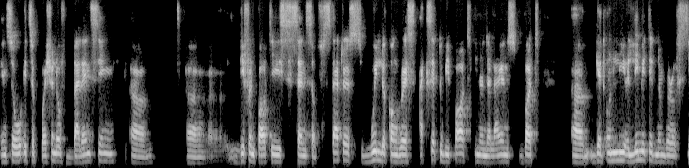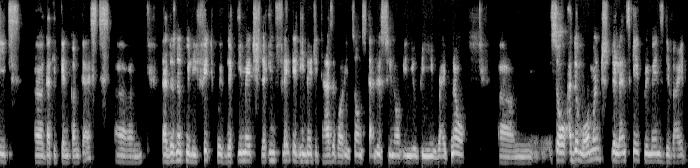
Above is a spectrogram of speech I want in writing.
And so it's a question of balancing um, uh, different parties' sense of status. Will the Congress accept to be part in an alliance, but um, get only a limited number of seats uh, that it can contest. Um, that does not really fit with the image, the inflated image it has about its own status, you know, in UP right now. Um, so at the moment, the landscape remains divided.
